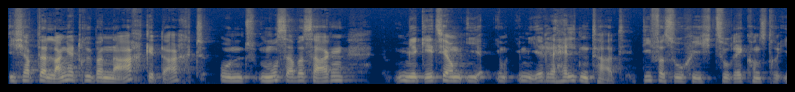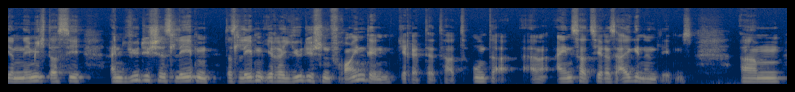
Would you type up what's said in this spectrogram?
ich habe da lange drüber nachgedacht und muss aber sagen, mir geht es ja um, um, ihre Heldentat. Die versuche ich zu rekonstruieren, nämlich, dass sie ein jüdisches Leben, das Leben ihrer jüdischen Freundin gerettet hat, unter Einsatz ihres eigenen Lebens. Ähm,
